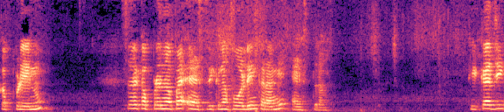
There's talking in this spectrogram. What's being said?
ਕੱਪੜੇ ਨੂੰ। ਸਰ, ਕੱਪੜੇ ਨੂੰ ਆਪਾਂ ਇਸ ਤਰੀਕੇ ਨਾਲ ਫੋਲਡਿੰਗ ਕਰਾਂਗੇ, ਇਸ ਤਰ੍ਹਾਂ। ਠੀਕ ਹੈ ਜੀ?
